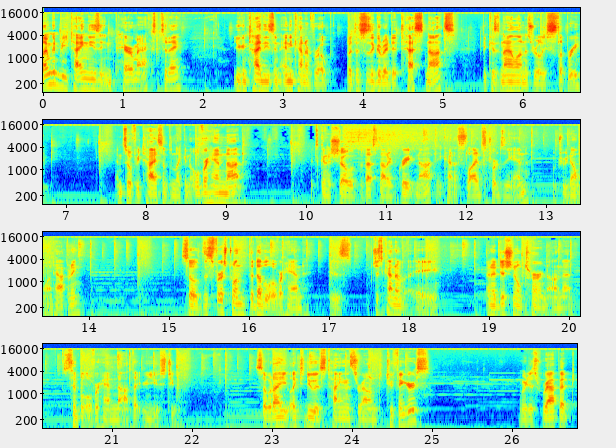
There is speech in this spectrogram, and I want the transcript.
So I'm going to be tying these in Para-Max today. You can tie these in any kind of rope, but this is a good way to test knots because nylon is really slippery. And so if we tie something like an overhand knot, it's going to show that that's not a great knot. It kind of slides towards the end, which we don't want happening. So this first one, the double overhand, is just kind of a an additional turn on that simple overhand knot that you're used to. So what I like to do is tying this around two fingers. We just wrap it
